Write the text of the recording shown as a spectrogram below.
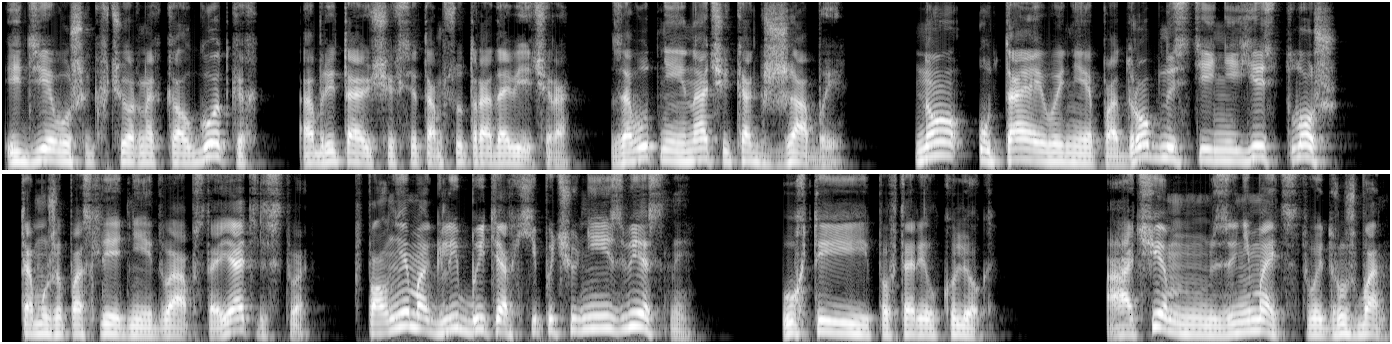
и девушек в черных колготках, обретающихся там с утра до вечера, зовут не иначе, как «жабы». Но утаивание подробностей не есть ложь. К тому же последние два обстоятельства вполне могли быть Архипычу неизвестны. «Ух ты!» — повторил Кулек. «А чем занимается твой дружбан?»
